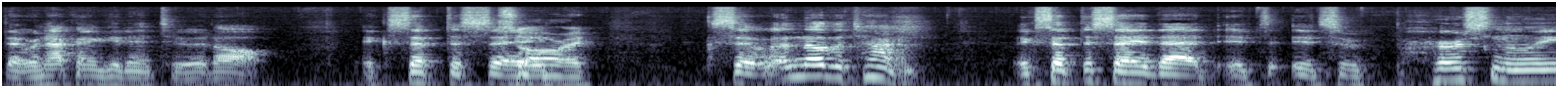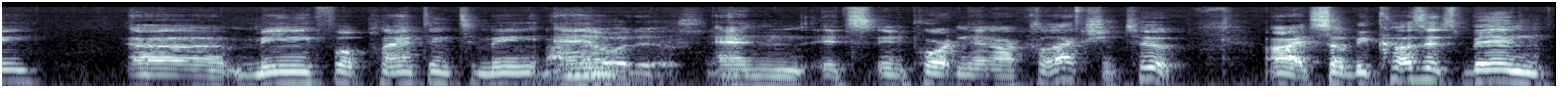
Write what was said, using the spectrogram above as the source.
that we're not going to get into at all, except to say Sorry. except another time, except to say that it's it's a personally uh, meaningful planting to me, I and know it is. yeah. and it's important in our collection too. All right, so because it's been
